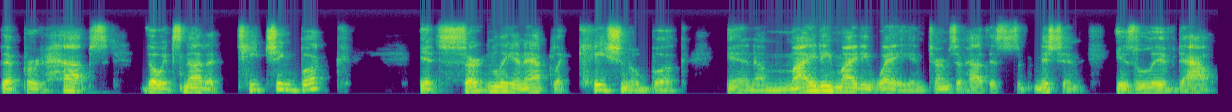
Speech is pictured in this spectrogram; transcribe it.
that perhaps, though it's not a teaching book, it's certainly an applicational book in a mighty, mighty way in terms of how this submission is lived out.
